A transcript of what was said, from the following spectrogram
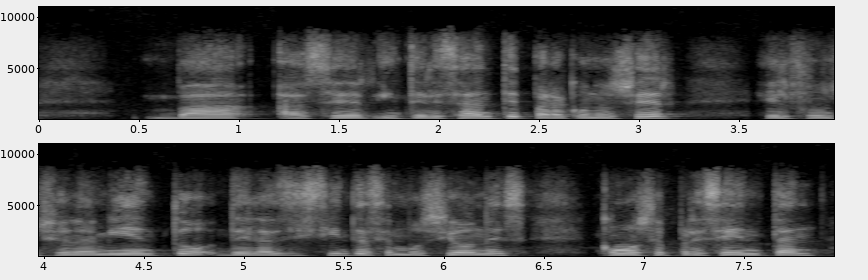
Va a ser interesante para conocer el funcionamiento de las distintas emociones, cómo se presentan,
